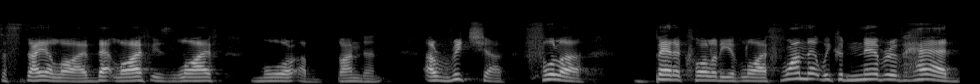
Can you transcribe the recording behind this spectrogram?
to stay alive, that life is life more abundant, a richer, fuller, better quality of life, one that we could never have had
